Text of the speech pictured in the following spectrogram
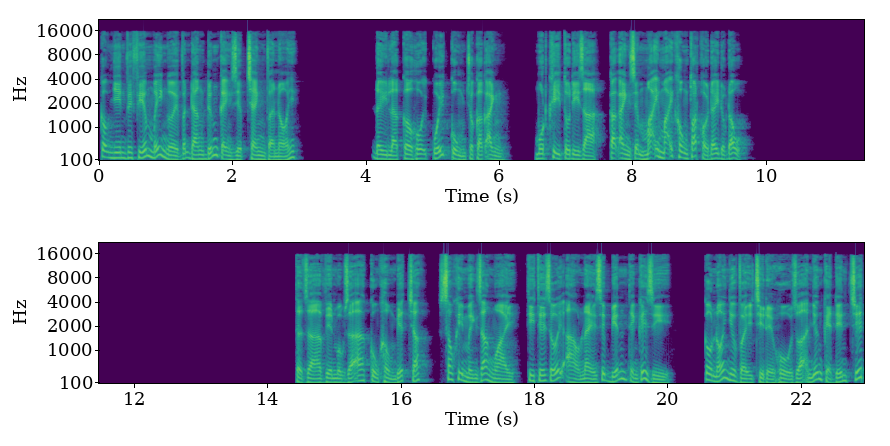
cậu nhìn về phía mấy người vẫn đang đứng cạnh Diệp Tranh và nói Đây là cơ hội cuối cùng cho các anh. Một khi tôi đi ra, các anh sẽ mãi mãi không thoát khỏi đây được đâu. Thật ra viên mục giã cũng không biết chắc sau khi mình ra ngoài thì thế giới ảo này sẽ biến thành cái gì. Câu nói như vậy chỉ để hù dọa những kẻ đến chết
